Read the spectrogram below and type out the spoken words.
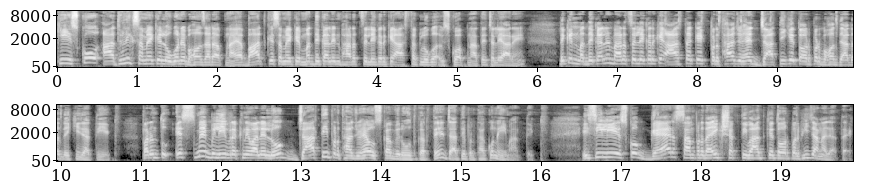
कि इसको आधुनिक समय के लोगों ने बहुत ज़्यादा अपनाया। बाद के समय के मध्यकालीन भारत से लेकर के आज तक लोग इसको अपनाते चले आ रहे हैं। लेकिन मध्यकालीन भारत से लेकर के आज तक एक प्रथा जो है, जाति के तौर पर बहुत ज़्यादा देखी जाती है। परंतु इसमें बिलीव रखने वाले लोग जाति प्रथा जो है, उसका विरोध करते हैं, जाति प्रथा को नहीं मानते। इसीलिए इसको गैर सांप्रदायिक शक्तिवाद के तौर पर भी जाना जाता है।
